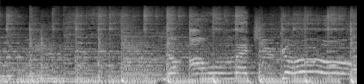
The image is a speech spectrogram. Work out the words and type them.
with me. No, I won't let you go.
